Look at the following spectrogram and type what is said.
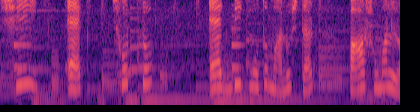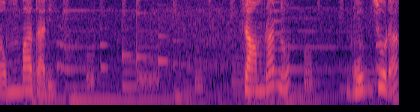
সেই এক ছোট্ট, এক বিগ মতো মানুষটার পা সমান লম্বা দাড়ি। চামড়ানো, গোপজোড়া,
